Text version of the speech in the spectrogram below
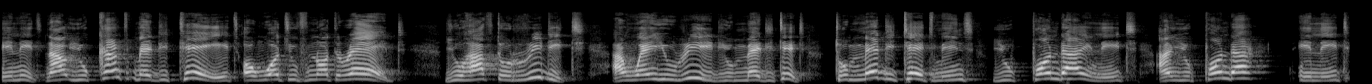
in it, now you can't meditate on what you've not read. You have to read it. And when you read, you meditate. To meditate means you ponder in it and you ponder in it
